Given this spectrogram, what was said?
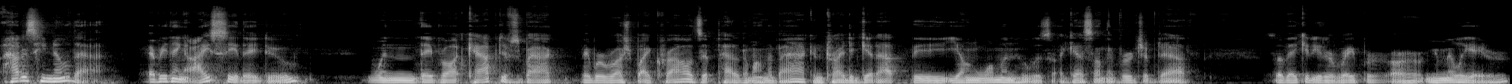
How does he know that? Everything I see they do, when they brought captives back, they were rushed by crowds that patted them on the back and tried to get at the young woman who was, I guess, on the verge of death so they could either rape her or humiliate her.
